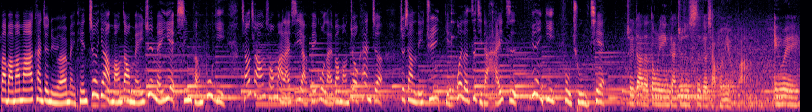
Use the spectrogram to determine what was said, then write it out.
爸爸妈妈看着女儿每天这样忙到没日没夜，心疼不已，常常从马来西亚飞过来帮忙照看着。就像黎军也为了自己的孩子，愿意付出一切。最大的动力应该就是四个小朋友吧。因为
